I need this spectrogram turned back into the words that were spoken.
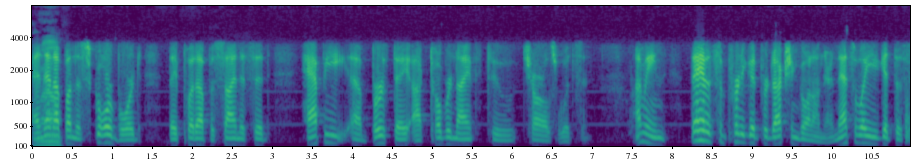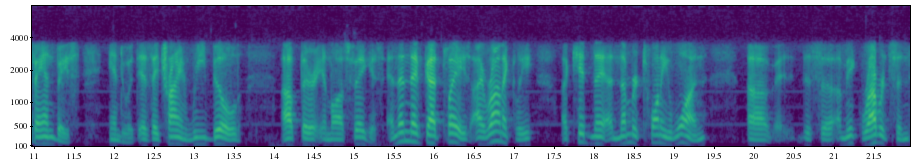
And then up on the scoreboard, they put up a sign that said, "Happy uh, birthday, October 9th to Charles Woodson." I mean, they had some pretty good production going on there, and that's the way you get the fan base into it as they try and rebuild out there in Las Vegas. And then they've got plays. Ironically, a kid, na- number 21, uh, this uh, Amik Robertson,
